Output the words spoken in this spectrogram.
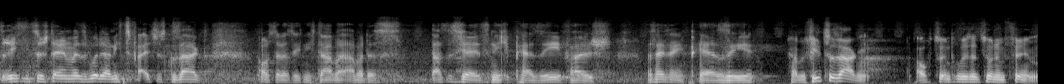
richtig zu stellen, weil es wurde ja nichts Falsches gesagt. Außer, dass ich nicht da war. Aber das, das ist ja jetzt nicht per se falsch. Was heißt eigentlich per se? Ich habe viel zu sagen. Auch zur Improvisation im Film.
